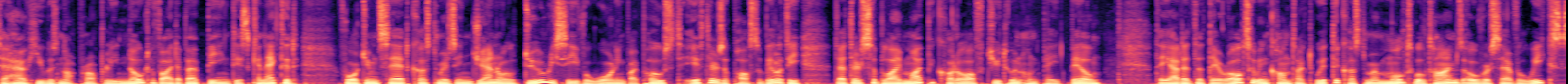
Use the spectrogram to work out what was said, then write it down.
to how he was not properly notified about being disconnected. Fortum said customers in general do receive a warning by post if there's a possibility that their supply might be cut off due to an unpaid bill. They added that they are also in contact with the customer multiple times over several weeks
